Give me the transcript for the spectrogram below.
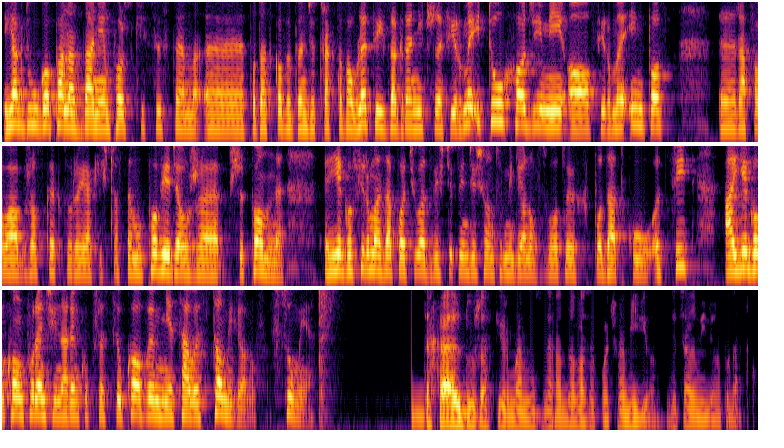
Jak długo pana zdaniem polski system e, podatkowy będzie traktował lepiej zagraniczne firmy? I tu chodzi mi o firmę Inpost e, Rafała Brzoskę, który jakiś czas temu powiedział, że przypomnę, jego firma zapłaciła 250 milionów złotych podatku CIT, a jego konkurenci na rynku przesyłkowym niecałe 100 milionów w sumie. DHL, duża firma międzynarodowa, zapłaciła milion, niecały milion podatku.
